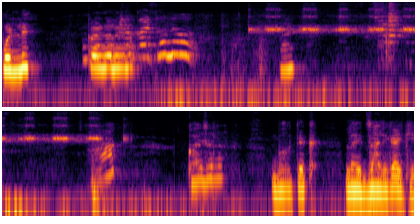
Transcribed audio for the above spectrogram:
पडली? काय झालं हिला? काय झालं? काय झालं? बहुतेक लय झाली काय की?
